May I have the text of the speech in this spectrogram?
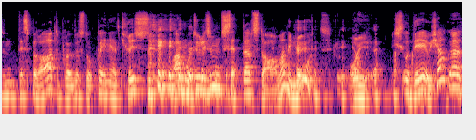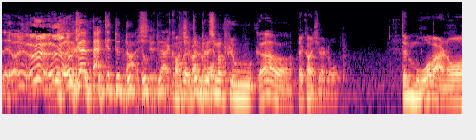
sånn desperat og prøvde å stoppe inn i et kryss. Og han måtte jo liksom sette stavene imot. Oi. Og det er jo ikke akkurat det kan ikke prøvde være liksom å lov. ploge og Det kan ikke være lov. Det må være noe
